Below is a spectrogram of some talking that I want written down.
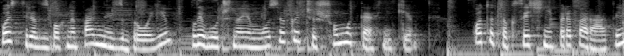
постріл з вогнепальної зброї, вплив гучної музики чи шуму техніки. Ототоксичні препарати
